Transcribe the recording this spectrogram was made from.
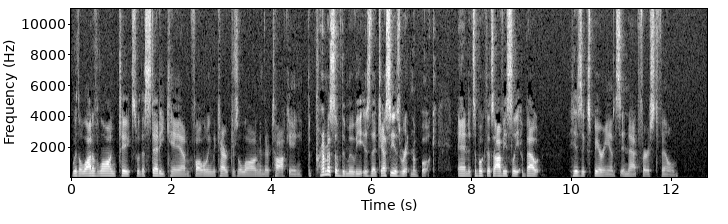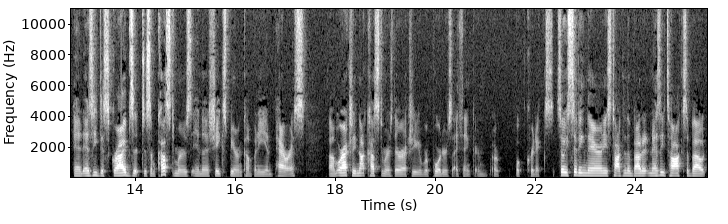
with a lot of long takes with a steady cam following the characters along and they're talking. The premise of the movie is that Jesse has written a book, and it's a book that's obviously about his experience in that first film. And as he describes it to some customers in a Shakespeare and company in Paris, um, or actually not customers, they're actually reporters, I think, or, or book critics. So he's sitting there and he's talking to them about it. And as he talks about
